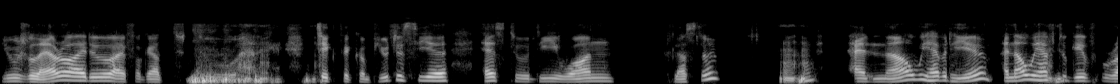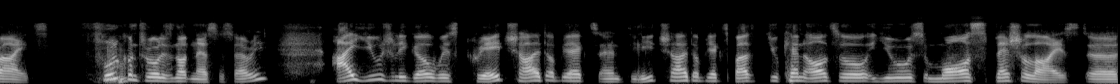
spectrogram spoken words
usual error I do I forgot to tick the computers here S2D1 cluster. Mhm. And now we have it here. And now we have Mhm. to give rights. Full Mhm. control is not necessary. I usually go with create child objects and delete child objects, but you can also use more specialized uh,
